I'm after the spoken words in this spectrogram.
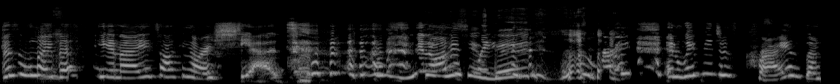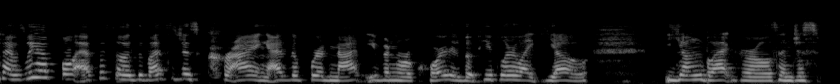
this is my bestie and I talking our shit. and honestly, good, right? And we be just crying sometimes. We have full episodes of us just crying as if we're not even recorded, but people are like, yo, young black girls and just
